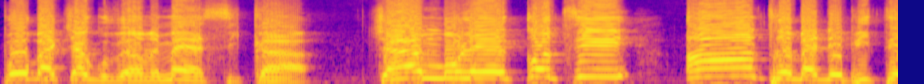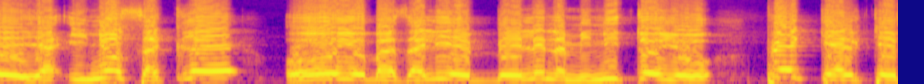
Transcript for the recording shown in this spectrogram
mpo batya gouvernement ya sika. Chambula ekoti entre ba deputes ya Union sacree oyo bazali ebele na minute oyo pe quelques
